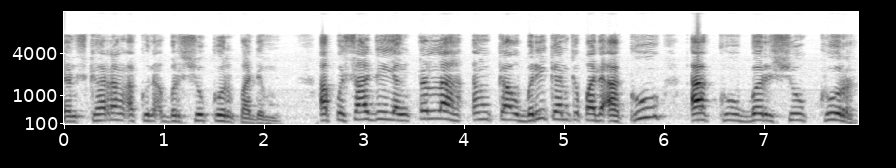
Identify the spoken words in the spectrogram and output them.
Dan sekarang aku nak bersyukur padamu apa saja yang telah engkau berikan kepada aku, aku bersyukur.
